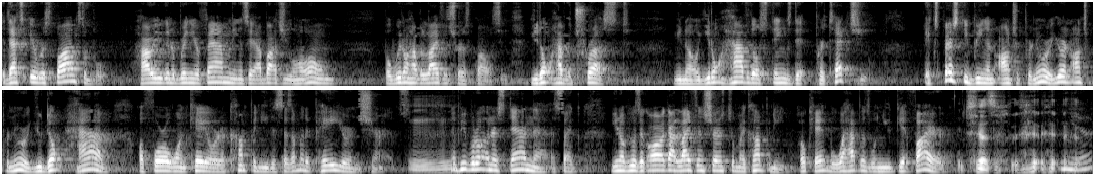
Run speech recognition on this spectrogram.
That's irresponsible. How are you going to bring your family and say, "I bought you home," but we don't have a life insurance policy? You don't have a trust. You know, you don't have those things that protect you. Especially being an entrepreneur, you're an entrepreneur. You don't have a 401k or a company that says, "I'm going to pay your insurance." Mm-hmm. And people don't understand that. It's like, you know, people's like, "Oh, I got life insurance through my company." Okay, but what happens when you get fired? Just- Yeah.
